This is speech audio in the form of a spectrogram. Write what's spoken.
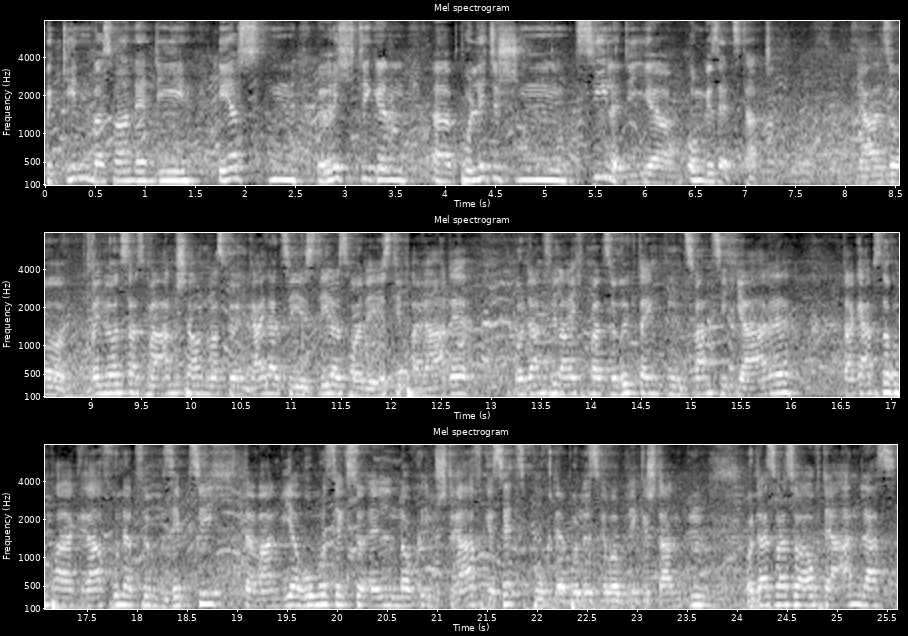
Beginn? Was waren denn die ersten richtigen äh, politischen Ziele, die ihr umgesetzt habt? Ja, also wenn wir uns das mal anschauen, was für ein geiler CSD das heute ist, die Parade, und dann vielleicht mal zurückdenken, 20 Jahre, da gab es noch einen Paragraph 175, da waren wir Homosexuellen noch im Strafgesetzbuch der Bundesrepublik gestanden. Und das war so auch der Anlass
